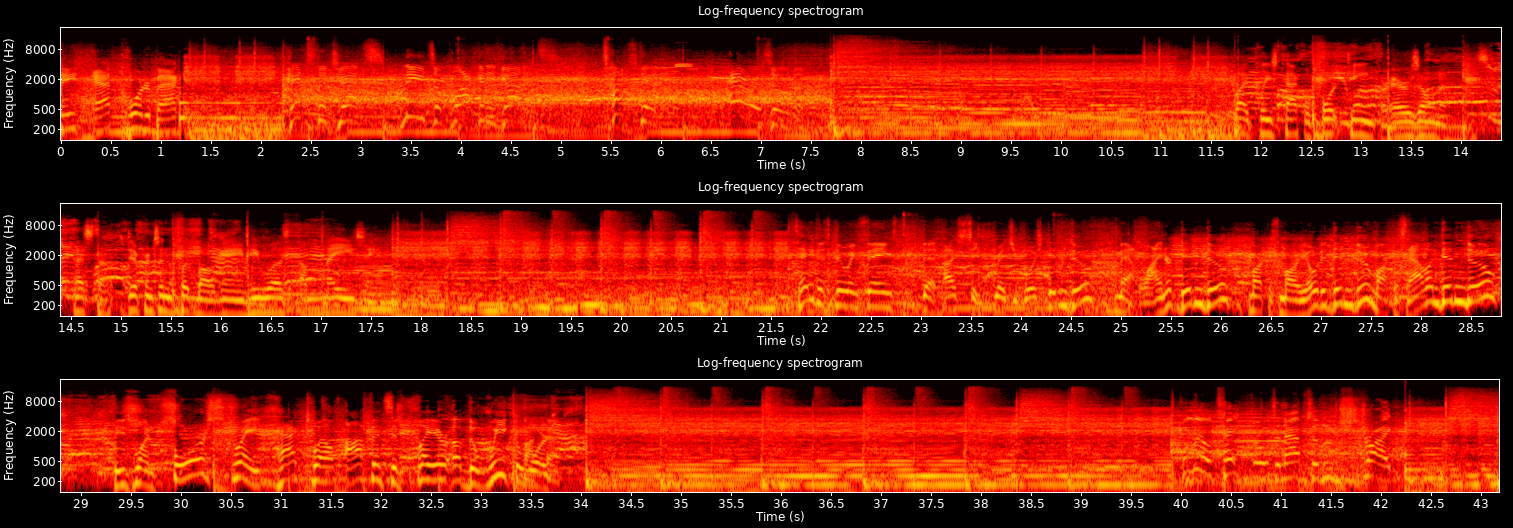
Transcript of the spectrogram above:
Tate at quarterback. Hits the Jets, needs a block, and he got it. Touchdown, Arizona. Probably police tackle 14 for Arizona. That's the difference in the football game. He was amazing. Tate is doing things that I see Reggie Bush didn't do, Matt Leinart didn't do, Marcus Mariota didn't do, Marcus Allen didn't do. He's won four straight Pac-12 Offensive Player of the Week award. Khalil Tate throws an absolute strike.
